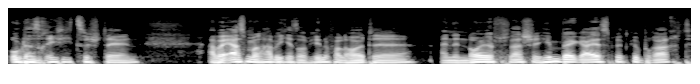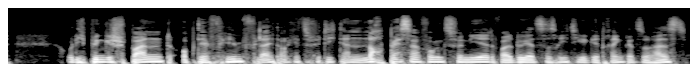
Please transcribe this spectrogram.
um das richtig zu stellen. Aber erstmal habe ich jetzt auf jeden Fall heute eine neue Flasche Himbeergeist mitgebracht. Und ich bin gespannt, ob der Film vielleicht auch jetzt für dich dann noch besser funktioniert, weil du jetzt das richtige Getränk dazu hast.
